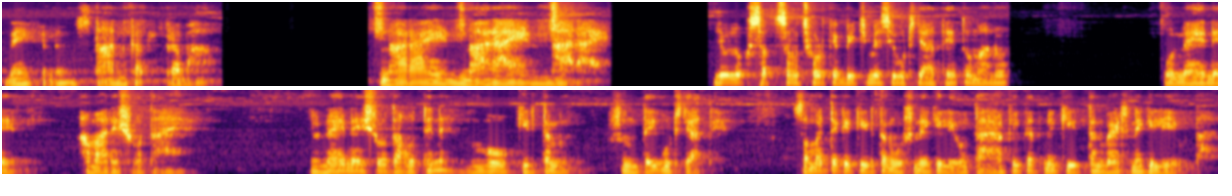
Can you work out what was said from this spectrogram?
देख लो स्थान का भी प्रभाव। नारायण नारायण नारायण। जो लोग सत्संग छोड़ के बीच में से उठ जाते हैं तो मानो वो नए नए हमारे श्रोता है। जो नए नए श्रोता होते हैं ना, वो कीर्तन सुनते ही उठ जाते हैं। समझते कि कीर्तन उठने के लिए होता है, हकीकत में कीर्तन बैठने के लिए होता है।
